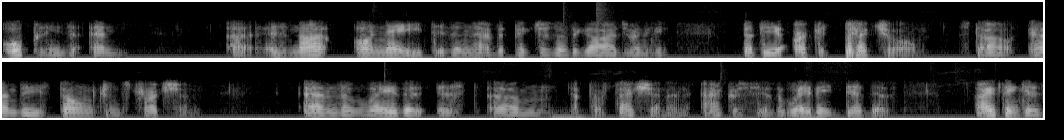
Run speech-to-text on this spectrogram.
openings and uh, it's not ornate. It didn't have the pictures of the gods or anything, but the architectural style and the stone construction and the way that is um, the perfection and accuracy of the way they did this, I think is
